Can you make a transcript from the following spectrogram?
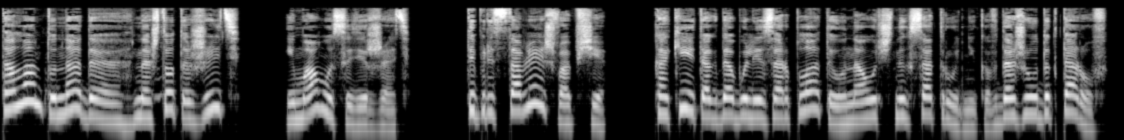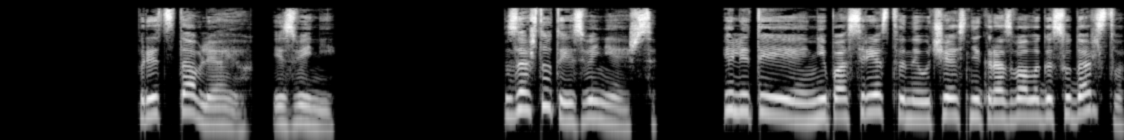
«Таланту надо на что-то жить и маму содержать. Ты представляешь вообще, какие тогда были зарплаты у научных сотрудников, даже у докторов?» «Представляю, извини». «За что ты извиняешься? Или ты непосредственный участник развала государства?»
